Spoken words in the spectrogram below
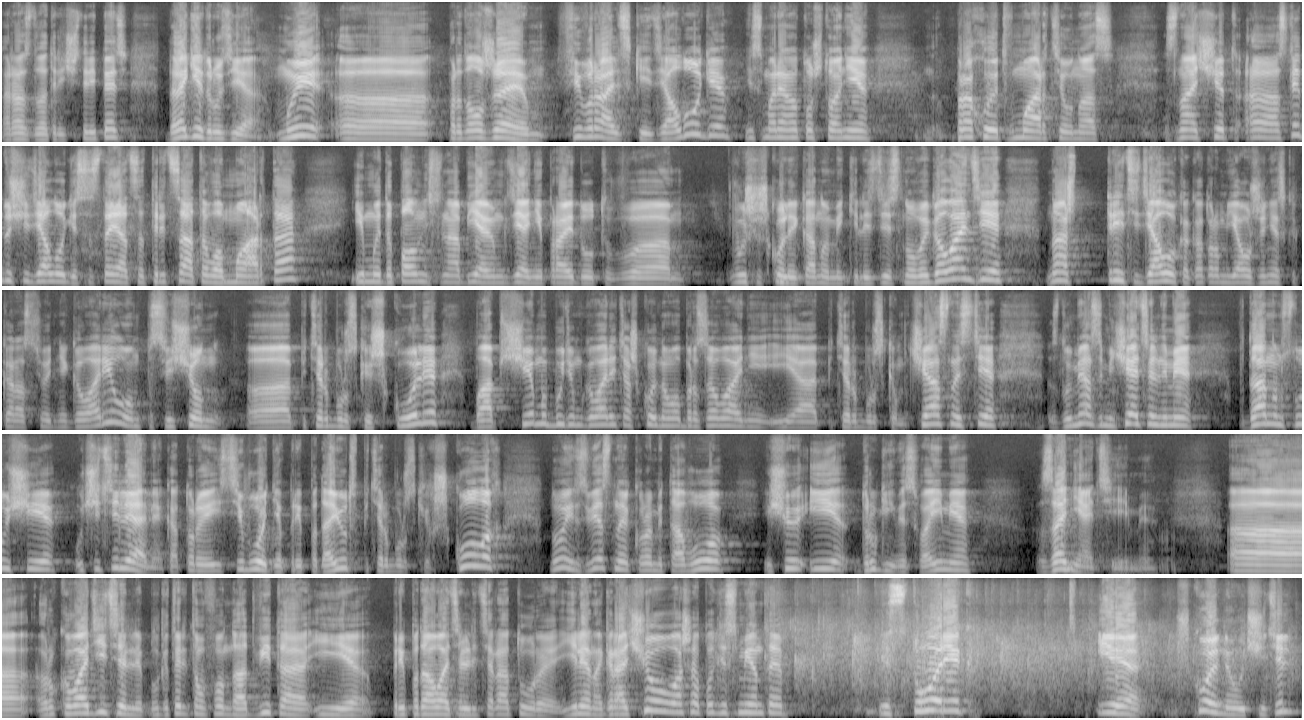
Раз, два, три, четыре, пять. Дорогие друзья, мы э, продолжаем февральские диалоги, несмотря на то, что они проходят в марте у нас. Значит, э, следующие диалоги состоятся 30 марта, и мы дополнительно объявим, где они пройдут в Высшей школе экономики или здесь, Новой Голландии. Наш третий диалог, о котором я уже несколько раз сегодня говорил, он посвящен э, петербургской школе. Вообще мы будем говорить о школьном образовании и о петербургском в частности, с двумя замечательными, в данном случае, учителями, которые сегодня преподают в петербургских школах, но известные, кроме того, еще и другими своими занятиями. Э, руководитель благотворительного фонда «Адвита» и преподаватель литературы Елена Грачева, ваши аплодисменты, историк и школьный учитель.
